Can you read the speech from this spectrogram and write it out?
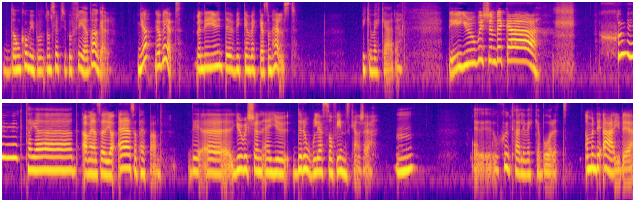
De, kommer på, de släpps ju på fredagar. Ja, jag vet. Men det är ju inte vilken vecka som helst. Vilken vecka är det? Det är Eurovision-vecka! Sjukt taggad! Ja, men alltså jag är så peppad. Det, är- Eurovision är ju det roligaste som finns kanske. Eh, Sjukt härlig vecka på året. Ja, men det är ju det.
